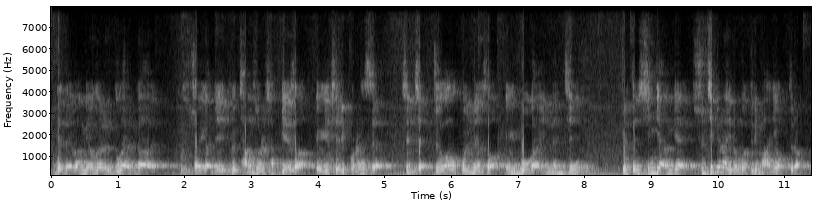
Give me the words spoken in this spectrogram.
근데 내방역을 누가가 저희가 이제 그 장소를 찾기 위해서 여기에 재리포를 했어요. 실제 쭉 돌면서 여기 뭐가 있는지 그랬더니 신기한 게 술집이나 이런 것들이 많이 없더라고요.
